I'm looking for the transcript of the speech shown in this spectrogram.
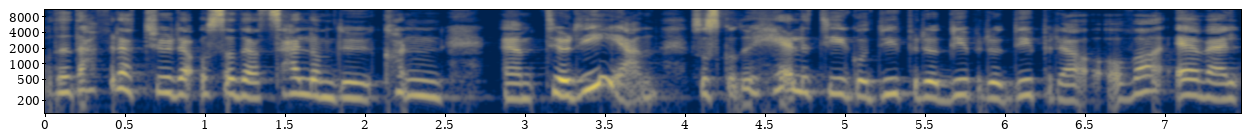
Og det er derfor jeg tror det er også det at selv om du kan eh, teorien, så skal du hele tiden gå dypere og dypere og dypere. Og hva er vel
